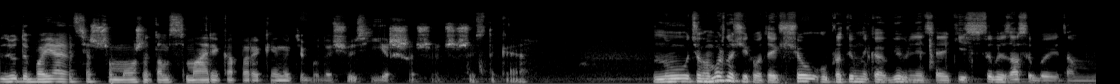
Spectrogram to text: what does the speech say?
люди, бояться, що може там з Маріка перекинуть і буде щось гірше, чи щось таке. Ну, цього можна очікувати. Якщо у противника вивільняться якісь сили, засоби там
